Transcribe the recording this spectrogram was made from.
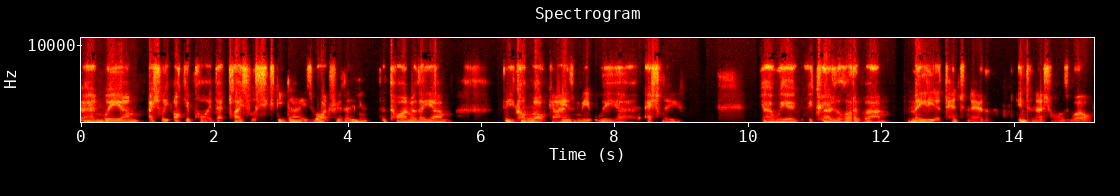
And we um, actually occupied that place for 60 days, right through the, you know, the time of the um, the Commonwealth Games. And we, we uh, actually, you know, we, we created a lot of um, media attention out of it international as well.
